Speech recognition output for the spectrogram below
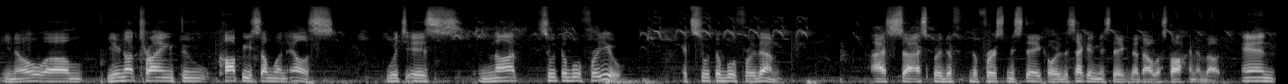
You know, um, you're not trying to copy someone else, which is not suitable for you. It's suitable for them, as, uh, as per the, the first mistake or the second mistake that I was talking about. And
